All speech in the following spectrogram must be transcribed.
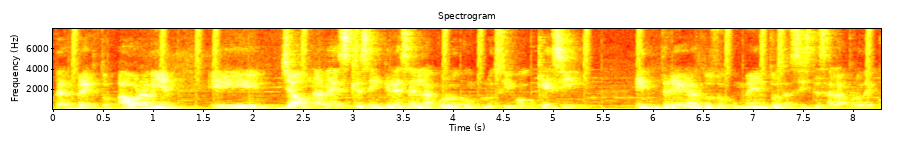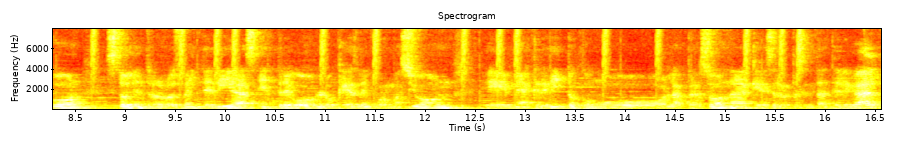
Perfecto. Ahora bien, eh, ya una vez que se ingresa el acuerdo conclusivo, ¿qué sigue? Entregas los documentos, asistes a la PRODECON, estoy dentro de los 20 días, entrego lo que es la información, eh, me acredito como la persona que es el representante legal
